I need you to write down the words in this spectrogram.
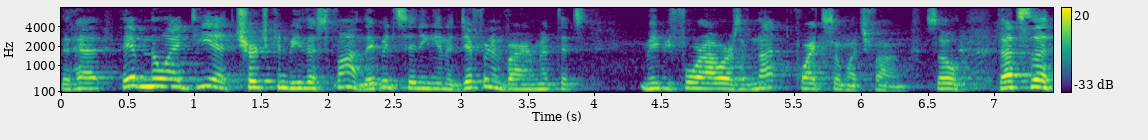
that have they have no idea church can be this fun they've been sitting in a different environment that's maybe four hours of not quite so much fun. So that's the,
